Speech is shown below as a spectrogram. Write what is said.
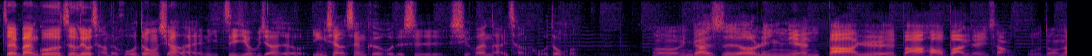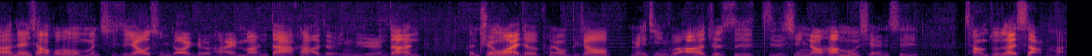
在办过这六场的活动下来，你自己有比较有印象深刻，或者是喜欢哪一场的活动吗？呃，应该是二零年八月八号办的一场活动。那那一场活动，我们其实邀请到一个还蛮大咖的音乐人，但很圈外的朋友比较没听过。他就是子兴，然后他目前是常住在上海。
